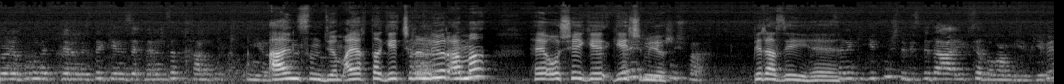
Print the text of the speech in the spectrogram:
böyle burun etlerimizde, geniz etlerimizde tıkanıklık tutmuyor. Aynısını diyorum. Ayakta geçiriliyor ama he o şey ge- geçmiyor. Seninki gitmiş bak. Biraz iyi he. Seninki gitmiş de bizde daha yüksek babam gibi gibi.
